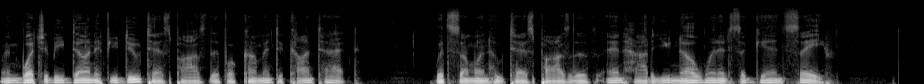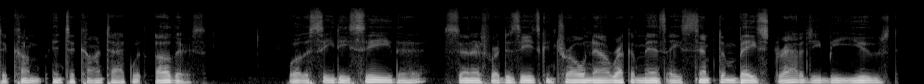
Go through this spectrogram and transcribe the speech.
And what should be done if you do test positive or come into contact with someone who tests positive and how do you know when it's again safe to come into contact with others? Well, the CDC, the Centers for Disease Control now recommends a symptom based strategy be used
